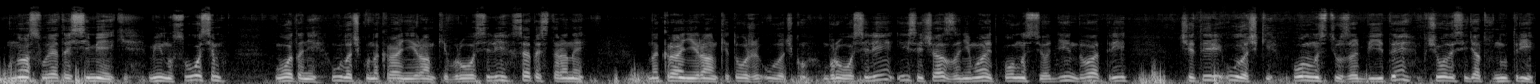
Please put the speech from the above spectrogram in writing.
у нас у этой семейки. Минус 8. Вот они, улочку на крайней рамке бросили. С этой стороны на крайней рамке тоже улочку бросили. И сейчас занимает полностью 1, 2, 3, 4 улочки. Полностью забиты. Пчелы сидят внутри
